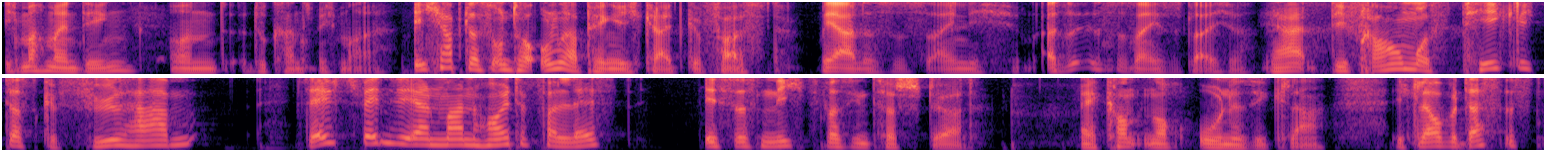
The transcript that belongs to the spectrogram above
ich mache mein Ding und du kannst mich mal. Ich habe das unter Unabhängigkeit gefasst. Ja, das ist eigentlich, also ist es eigentlich das Gleiche. Ja, die Frau muss täglich das Gefühl haben, selbst wenn sie ihren Mann heute verlässt, ist es nichts, was ihn zerstört. Er kommt noch ohne sie klar. Ich glaube, das ist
